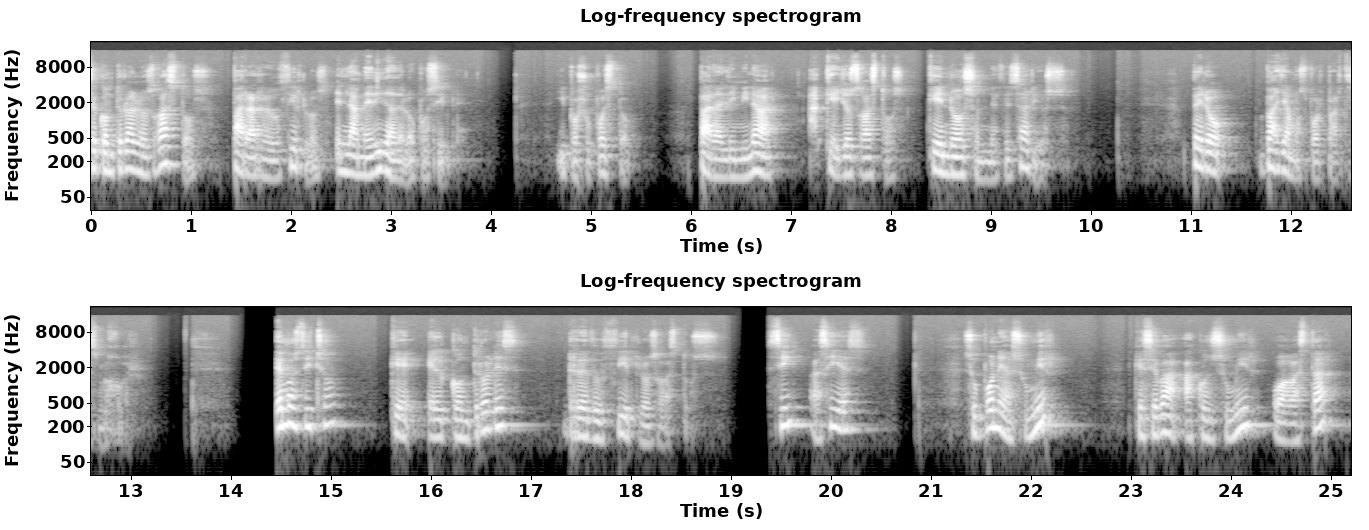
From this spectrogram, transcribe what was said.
se controlan los gastos para reducirlos en la medida de lo posible. Y por supuesto, para eliminar aquellos gastos que no son necesarios. Pero vayamos por partes mejor. Hemos dicho que el control es reducir los gastos. Sí, así es. Supone asumir que se va a consumir o a gastar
